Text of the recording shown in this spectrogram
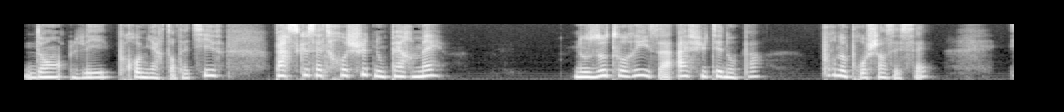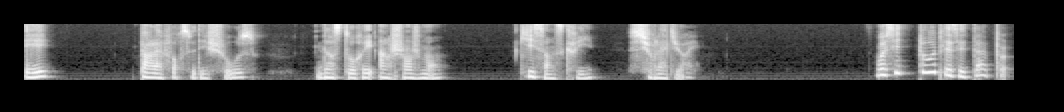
dans les premières tentatives, parce que cette rechute nous permet, nous autorise à affûter nos pas pour nos prochains essais et, par la force des choses, d'instaurer un changement qui s'inscrit sur la durée. Voici toutes les étapes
